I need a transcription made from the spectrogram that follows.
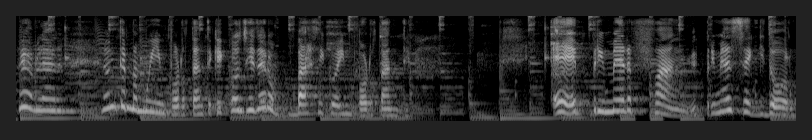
Voy a hablar de un tema muy importante que considero básico e importante. El primer fan, el primer seguidor,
